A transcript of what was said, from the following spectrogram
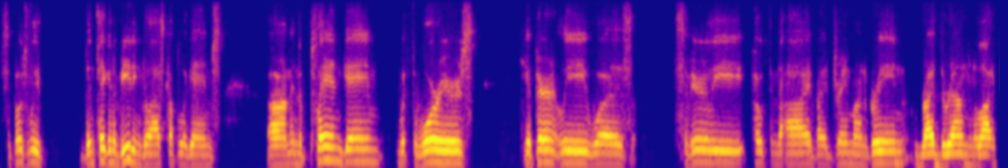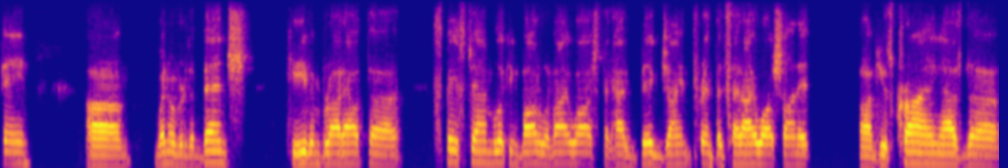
supposedly been taking a beating the last couple of games. Um, in the play-in game with the Warriors, he apparently was severely poked in the eye by Draymond Green, writhed around in a lot of pain. Um, went over to the bench. He even brought out the Space Jam looking bottle of eye wash that had a big giant print that said eye wash on it. Um, he was crying as the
